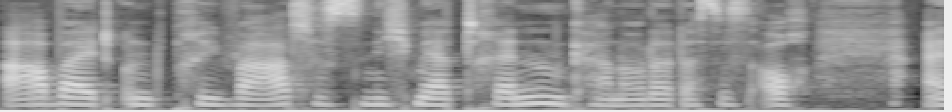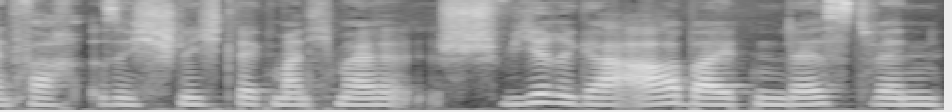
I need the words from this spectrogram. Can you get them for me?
Arbeit und Privates nicht mehr trennen kann oder dass es auch einfach sich schlichtweg manchmal schwieriger arbeiten lässt, wenn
